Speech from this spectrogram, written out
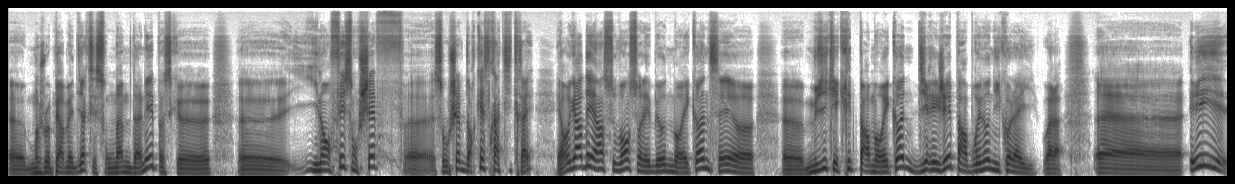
euh, moi, je me permets de dire que c'est son âme damnée parce que il en fait son chef, son chef d'orchestre attitré. Et regardez, hein, souvent sur les BO de Morricone, c'est musique écrite par Morricone, dirigée par Bruno Nicolai. Voilà. Et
